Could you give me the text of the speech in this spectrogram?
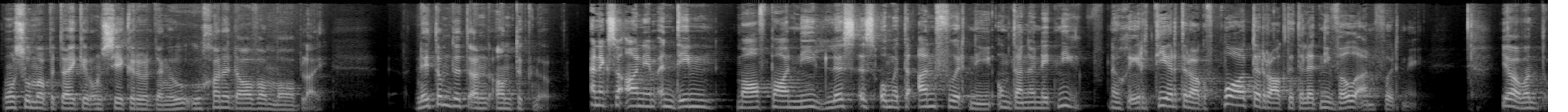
ons hom op baie keer onseker oor dinge? Hoe hoe gaan dit daar waar ma bly? Net om dit aan aan te knoop. En ek sou aanneem indien ma of pa nie lus is om dit te antwoord nie, om dan nou net nie nou geïrriteerd te raak of kwaad te raak dat hulle dit nie wil antwoord nie. Ja, want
